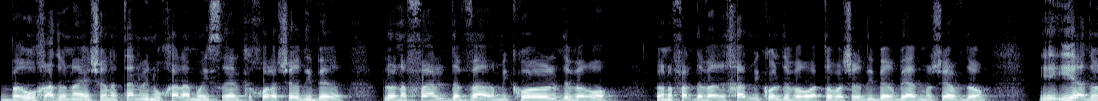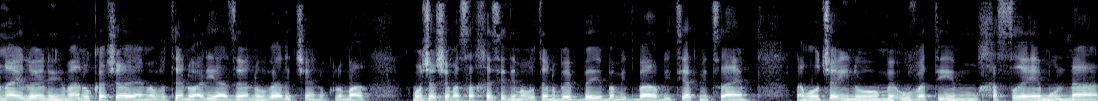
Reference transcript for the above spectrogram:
ברוך אדוני אשר נתן מנוחה לעמו ישראל ככל אשר דיבר, לא נפל דבר מכל דברו, לא נפל דבר אחד מכל דברו הטוב אשר דיבר ביד משה עבדו. יהי אדוני אלוהינו עמנו כאשר היה עם אבותינו על יעזרנו ועל ידשנו. כלומר, כמו שהשם עשה חסד עם אבותינו במדבר, ביציאת מצרים, למרות שהיינו מעוותים, חסרי אמונה,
